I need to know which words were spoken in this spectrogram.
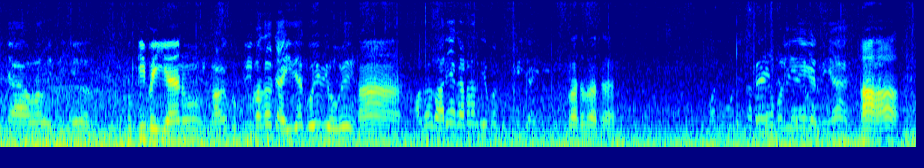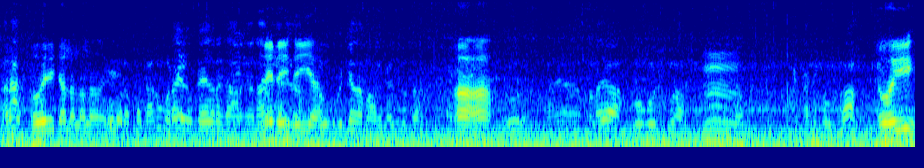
ਕਿਆ ਆਵਾ ਵੇਤੀ ਚ ਸੁੱਕੀ ਪਈ ਆ ਇਹਨੂੰ। ਖਾਲ ਸੁੱਕੀ ਫਸਲ ਚਾਹੀਦੀ ਆ ਕੋਈ ਵੀ ਹੋਵੇ। ਹਾਂ। ਫਸਲ ਸਾਰੀਆਂ ਕੱਢ ਲੈਂਦੀ ਆ ਪਰ ਸੁੱਕੀ ਚਾਹੀਦੀ ਬਸ ਬਸ। ਮਾੜੀ ਮੋਟੇ ਕਰਦੇ ਉਹ ਬੜੀਆਂ ਇਹ ਕਰਦੀਆਂ ਆਹਾ ਹਨਾ? ਓਏ ਚੱਲ ਲਾ ਲਾਂਗੇ ਹੋਰ ਆਪਾਂ ਕਾਹਨੂੰ ਮੜਾ ਕਹਿ ਦਾ ਨਿਸ਼ਾਨ ਕਰਨਾ ਨਹੀਂ, ਨਹੀਂ, ਸਹੀ ਆ। ਲੋਕ ਵਿਕਿਆ ਦਾ ਮਾਲ ਕਾ ਜੀ ਹੁੰਦਾ ਆਹਾ ਹੋਰ ਮੜਾਇਆ ਉਹ ਹੋ ਜੂਗਾ ਹੂੰ। ਕਰਨੀ ਪਊਗਾ। ਓਏ।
